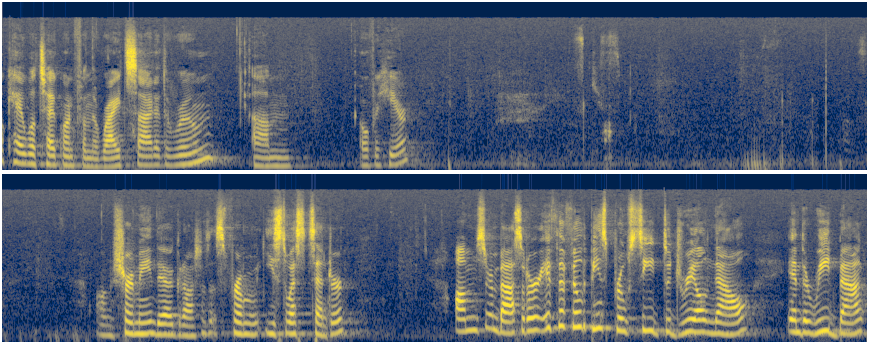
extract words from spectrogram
Okay, we'll take one from the right side of the room, um, over here. I'm Charmaine Deogracias from East West Center. Um, Mr. Ambassador, if the Philippines proceed to drill now in the Reed Bank,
